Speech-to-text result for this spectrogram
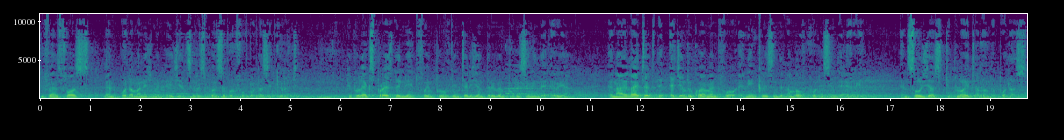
defense force, and border management agency responsible for border security. People expressed the need for improved intelligence-driven policing in the area and highlighted the urgent requirement for an increase in the number of police in the area and soldiers deployed along the borders.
